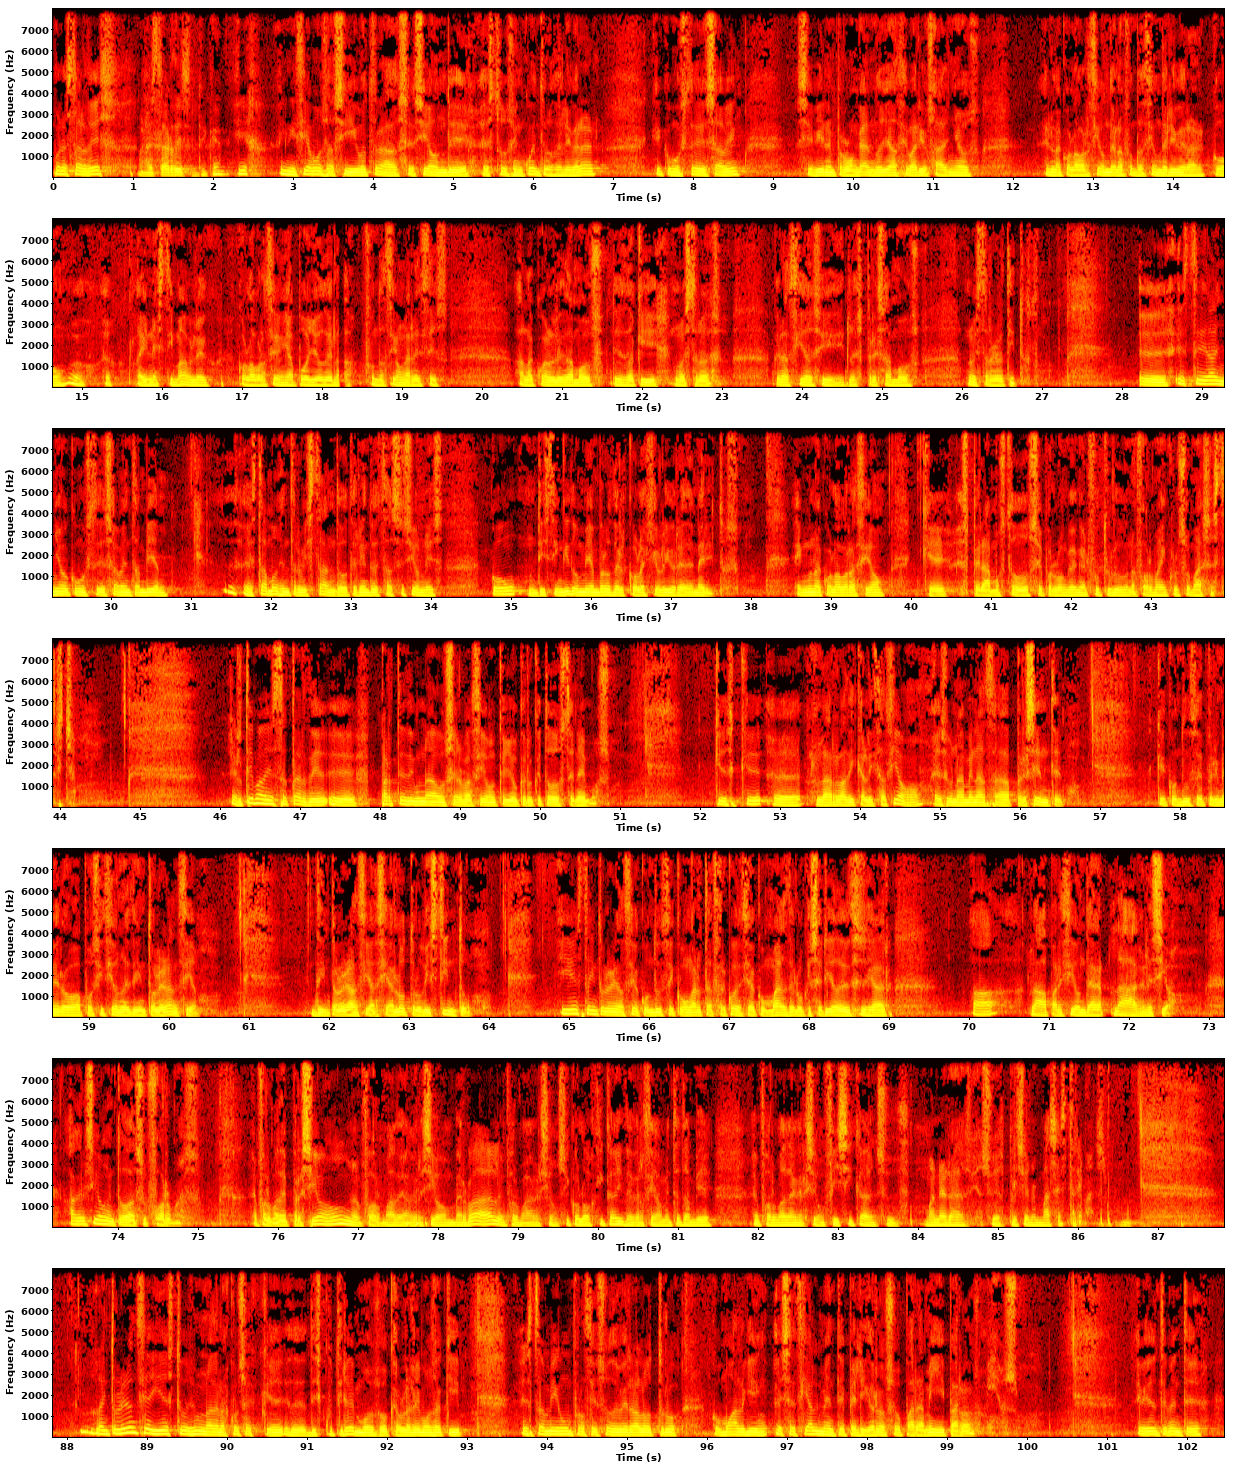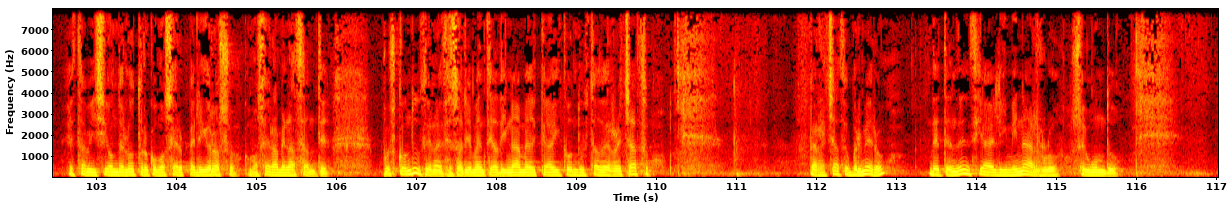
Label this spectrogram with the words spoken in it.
Buenas tardes. Buenas tardes, Enrique. Iniciamos así otra sesión de estos encuentros de Liberar, que como ustedes saben, se vienen prolongando ya hace varios años en la colaboración de la Fundación de Liberar con eh, la inestimable colaboración y apoyo de la Fundación Areces, a la cual le damos desde aquí nuestras gracias y le expresamos nuestra gratitud. Eh, este año, como ustedes saben también, estamos entrevistando, teniendo estas sesiones, con distinguidos miembros del Colegio Libre de Méritos, en una colaboración que esperamos todos se prolongue en el futuro de una forma incluso más estrecha. El tema de esta tarde eh, parte de una observación que yo creo que todos tenemos, que es que eh, la radicalización es una amenaza presente que conduce primero a posiciones de intolerancia, de intolerancia hacia el otro distinto. Y esta intolerancia conduce con alta frecuencia, con más de lo que sería de desear, a la aparición de la agresión. Agresión en todas sus formas. En forma de presión, en forma de agresión verbal, en forma de agresión psicológica y desgraciadamente también en forma de agresión física en sus maneras y en sus expresiones más extremas. La intolerancia, y esto es una de las cosas que eh, discutiremos o que hablaremos aquí, es también un proceso de ver al otro como alguien esencialmente peligroso para mí y para los míos. Evidentemente, esta visión del otro como ser peligroso, como ser amenazante, pues conduce necesariamente a dinámica y conducta de rechazo. De rechazo primero, de tendencia a eliminarlo segundo,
